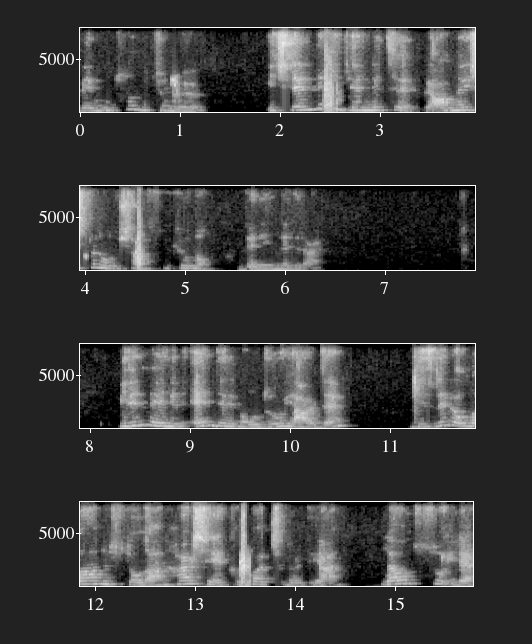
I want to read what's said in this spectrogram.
ve mutlu bütünlüğü, içlerindeki cenneti ve anlayıştan oluşan sükunu deneyimlediler. Bilinmeyenin en derin olduğu yerde gizli ve olağanüstü olan her şeye kapı açılır diyen Lao Tzu ile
